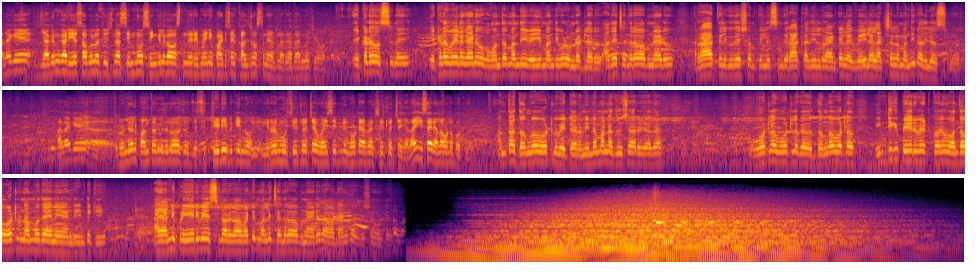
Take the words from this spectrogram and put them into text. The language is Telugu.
అలాగే జగన్ గారు ఏ సభలో చూసినా సింహం సింగిల్గా వస్తుంది రిమైనింగ్ పార్టీస్ అని కలిసి వస్తున్నాయి అంటున్నారు కదా దాని గురించి ఏమంటారు? ఎక్కడ వస్తున్నాయి? ఎక్కడ పోయినా కానీ ఒక వంద మంది వెయ్యి మంది కూడా ఉండట్లేరు. అదే చంద్రబాబు నాయుడు రా తెలుగుదేశం పిలుస్తుంది రా కదిలిరా అంటే వేల లక్షల మంది కదిలి వస్తున్నారు. అలాగే రెండు వేల పంతొమ్మిదిలో టీడీపీకి ఇరవై మూడు సీట్లు వచ్చాయి వైసీపీకి నూట యాభై సీట్లు వచ్చాయి కదా ఈసారి ఎలా ఉండబోతుంది? అంతా దొంగ ఓట్లు పెట్టారు. నిన్న మొన్న చూశారు కదా ఓట్ల ఓట్లు దొంగ ఓట్ల ఇంటికి పేరు పెట్టుకొని వంద ఓట్లు నమోదైనాయండి ఇంటికి. అవన్నీ ఇప్పుడు ఏరి వేస్తున్నారు కాబట్టి మళ్ళీ చంద్రబాబు నాయుడు రావడానికి అవకాశం ఉంటుంది.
